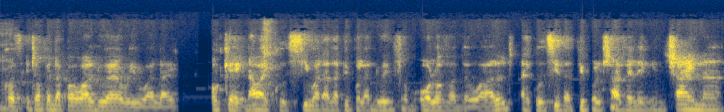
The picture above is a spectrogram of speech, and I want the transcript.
because it opened up a world where we were like, okay, now I could see what other people are doing from all over the world. I could see that people traveling in China,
